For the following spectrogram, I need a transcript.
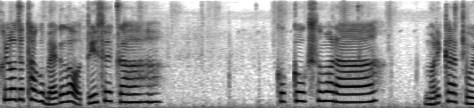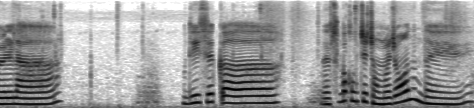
클로젯하고 매그가 어디 있을까? 꼭꼭 숨어라. 머리카락 보일라. 어디 있을까? 내 수박꽁치 정말 좋아하는데.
